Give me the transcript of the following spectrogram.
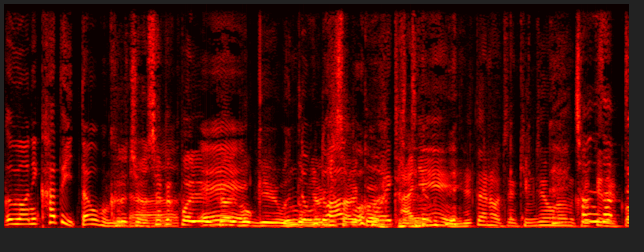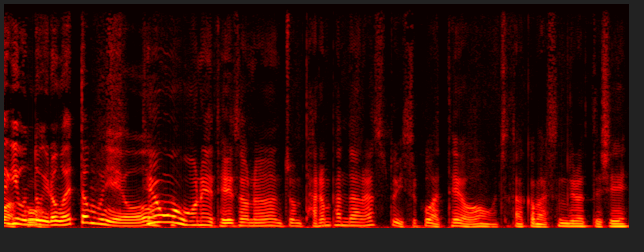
의원이 카드 있다고 봅니다. 그렇죠. 새벽별 네. 보기 운동 운동도 하고 거 아니 일단은 어쨌든 될것 같고 운동 이런 거 했던 분이에요. 태영욱 의원에 대해서는 좀 다른 판단을 할 수도 있을 것 같아요. 어쨌든 아까 말씀드렸듯이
